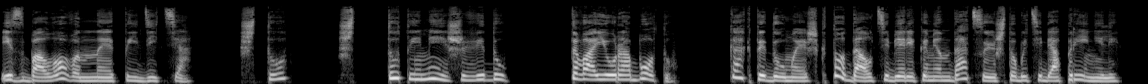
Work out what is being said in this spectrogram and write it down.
Избалованное ты дитя. Что? Что ты имеешь в виду? Твою работу. Как ты думаешь, кто дал тебе рекомендацию, чтобы тебя приняли?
